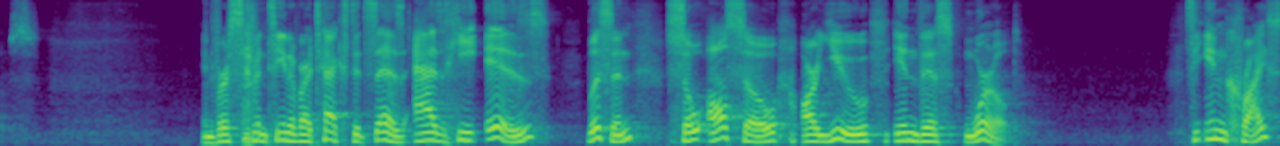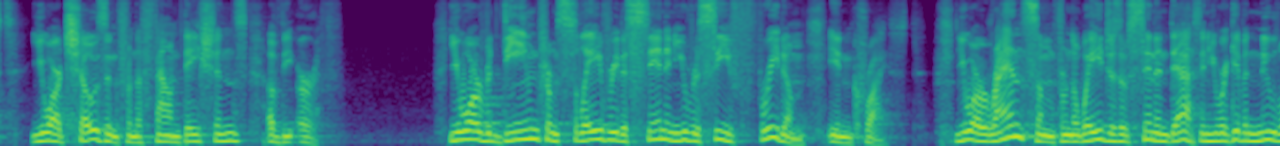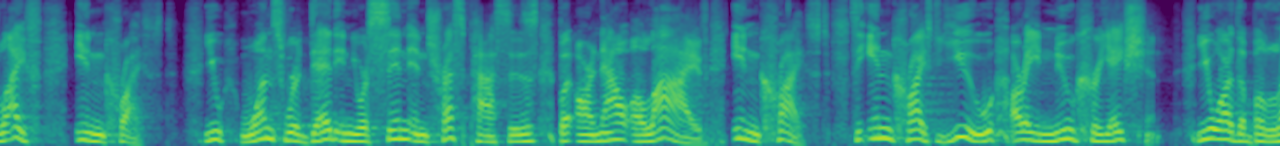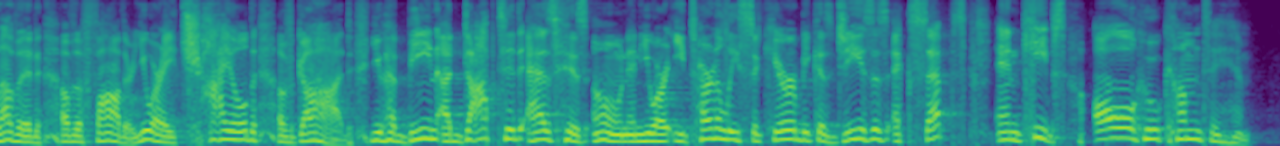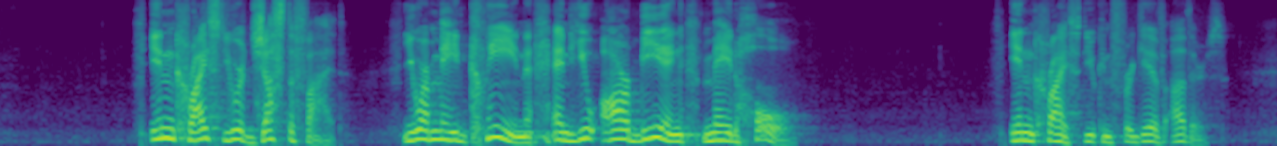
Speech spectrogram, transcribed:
In verse 17 of our text, it says, As he is, listen, so also are you in this world. See, in Christ, you are chosen from the foundations of the earth. You are redeemed from slavery to sin and you receive freedom in Christ. You are ransomed from the wages of sin and death and you were given new life in Christ. You once were dead in your sin and trespasses, but are now alive in Christ. See, in Christ, you are a new creation. You are the beloved of the Father. You are a child of God. You have been adopted as His own, and you are eternally secure because Jesus accepts and keeps all who come to Him. In Christ, you are justified. You are made clean and you are being made whole. In Christ, you can forgive others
